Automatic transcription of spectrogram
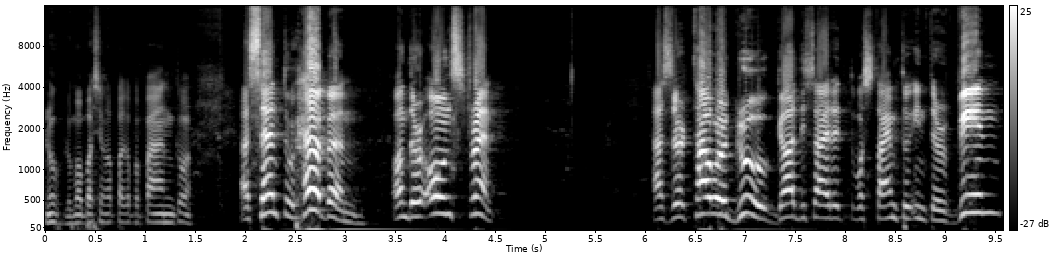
No, lumabas yung ko. Ascend to heaven on their own strength. As their tower grew, God decided it was time to intervene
